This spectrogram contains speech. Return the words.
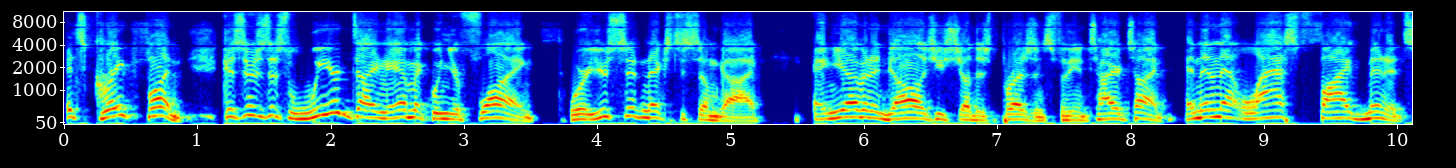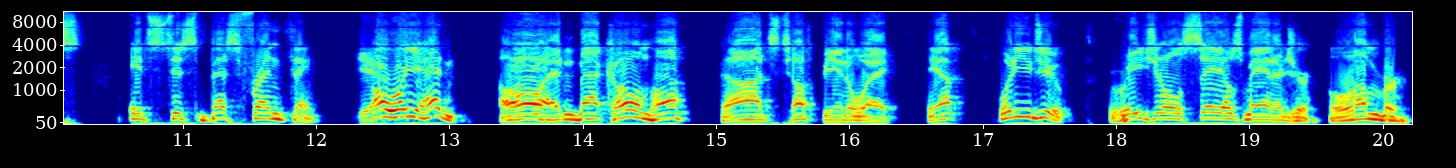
It's great fun because there's this weird dynamic when you're flying where you're sitting next to some guy and you haven't acknowledged each other's presence for the entire time. And then in that last five minutes, it's this best friend thing. Yeah. Oh, where are you heading? Oh, heading back home, huh? Ah, it's tough being away. Yep. What do you do? regional sales manager, lumber.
